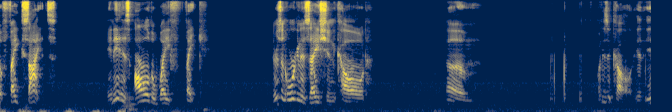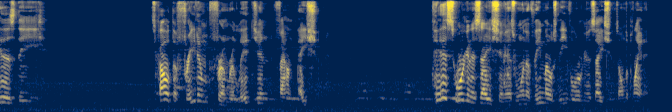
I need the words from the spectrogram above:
of fake science, and it is all the way fake. There's an organization called um, what is it called? It is the it's called the Freedom from Religion Foundation. This organization is one of the most evil organizations on the planet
